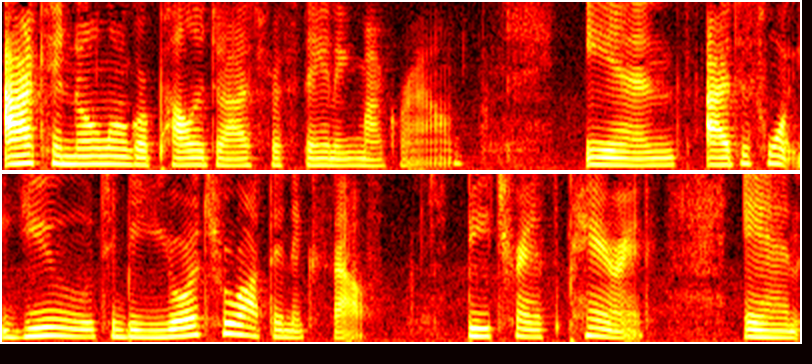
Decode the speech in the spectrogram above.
I can no longer apologize for standing my ground. And I just want you to be your true authentic self. Be transparent and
